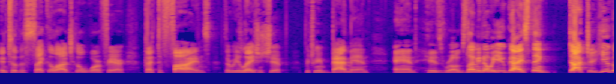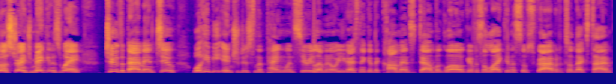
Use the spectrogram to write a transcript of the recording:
into the psychological warfare that defines the relationship between Batman and his rogues. Let me know what you guys think. Dr. Hugo Strange making his way to the Batman 2. Will he be introduced in the Penguin series? Let me know what you guys think in the comments down below. Give us a like and a subscribe. And until next time,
